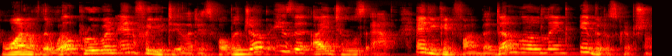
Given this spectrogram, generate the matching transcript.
One of the well-proven and free utilities for the job is the iTools app, and you can find the download link in the description.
